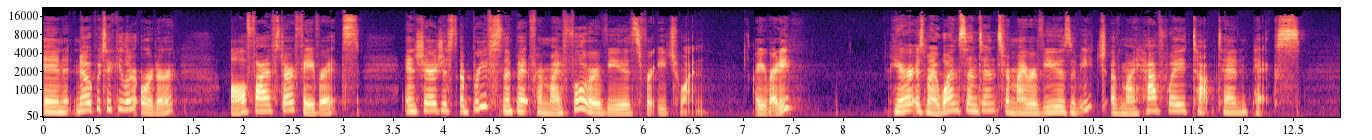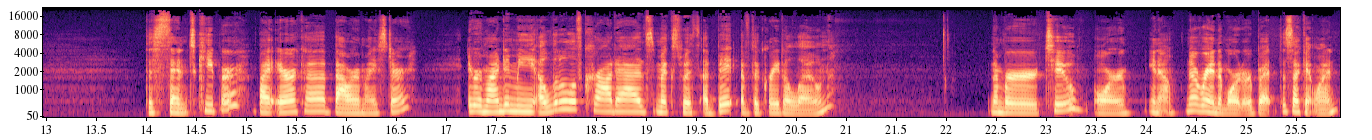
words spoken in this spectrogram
in no particular order, all five star favorites, and share just a brief snippet from my full reviews for each one. Are you ready? Here is my one sentence from my reviews of each of my halfway top 10 picks. The Scent Keeper by Erica Bauermeister. It reminded me a little of Crawdads mixed with a bit of The Great Alone. Number two, or, you know, no random order, but the second one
